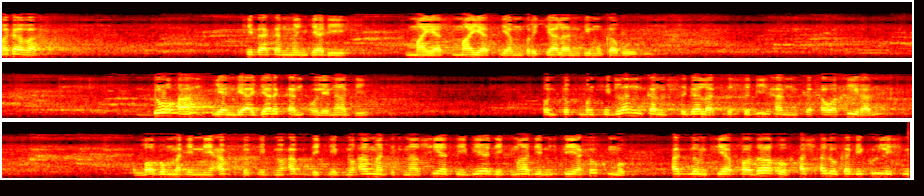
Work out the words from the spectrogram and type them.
maka apa? Kita akan menjadi mayat-mayat yang berjalan di muka bumi. Doa yang diajarkan oleh nabi untuk menghilangkan segala kesedihan kekhawatiran. Allahumma inni abduk ibnu 'abdik ibnu amatik nasiyati biadik madin fi hukmuk. عدل في قضاؤك أسألك بكل اسم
